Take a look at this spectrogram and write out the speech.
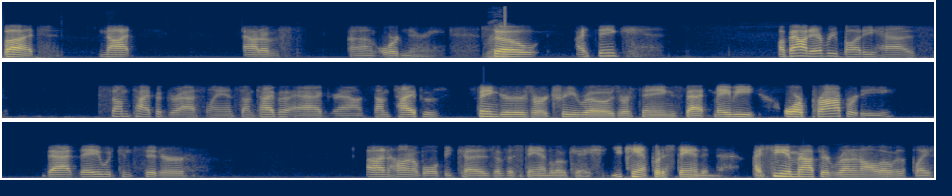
but not out of um, ordinary. Right. So I think about everybody has some type of grassland, some type of ag ground, some type of fingers or tree rows or things that maybe or property that they would consider unhuntable because of a stand location. You can't put a stand in there. I see him out there running all over the place,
